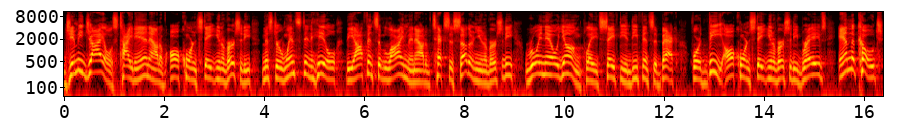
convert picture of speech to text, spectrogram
Jimmy Giles, tight end out of Alcorn State University, Mr. Winston Hill, the offensive lineman out of Texas Southern University, Roynell Young played safety and defensive back for the Alcorn State University Braves and the coach,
